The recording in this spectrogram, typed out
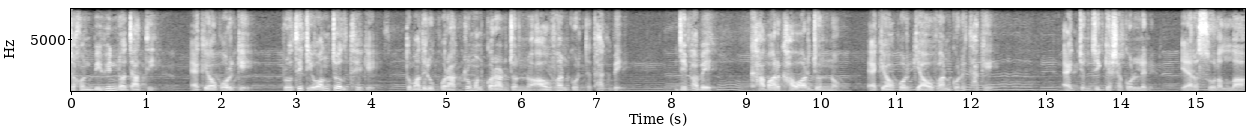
যখন বিভিন্ন জাতি একে অপরকে প্রতিটি অঞ্চল থেকে তোমাদের উপর আক্রমণ করার জন্য আহ্বান করতে থাকবে। যেভাবে খাবার খাওয়ার জন্য একে অপরকে আহ্বান করে থাকে। একজন জিজ্ঞাসা করলেন, ইয়া রসুল্লাহ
